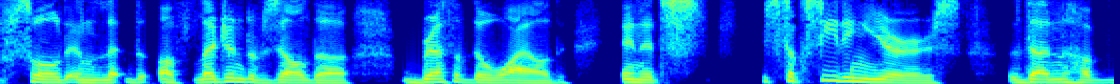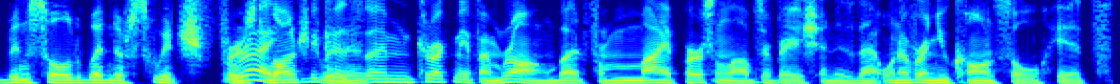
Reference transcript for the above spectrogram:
sold in Le- of Legend of Zelda: Breath of the Wild in its succeeding years than have been sold when the Switch first right, launched. because with it. um, correct me if I'm wrong, but from my personal observation is that whenever a new console hits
